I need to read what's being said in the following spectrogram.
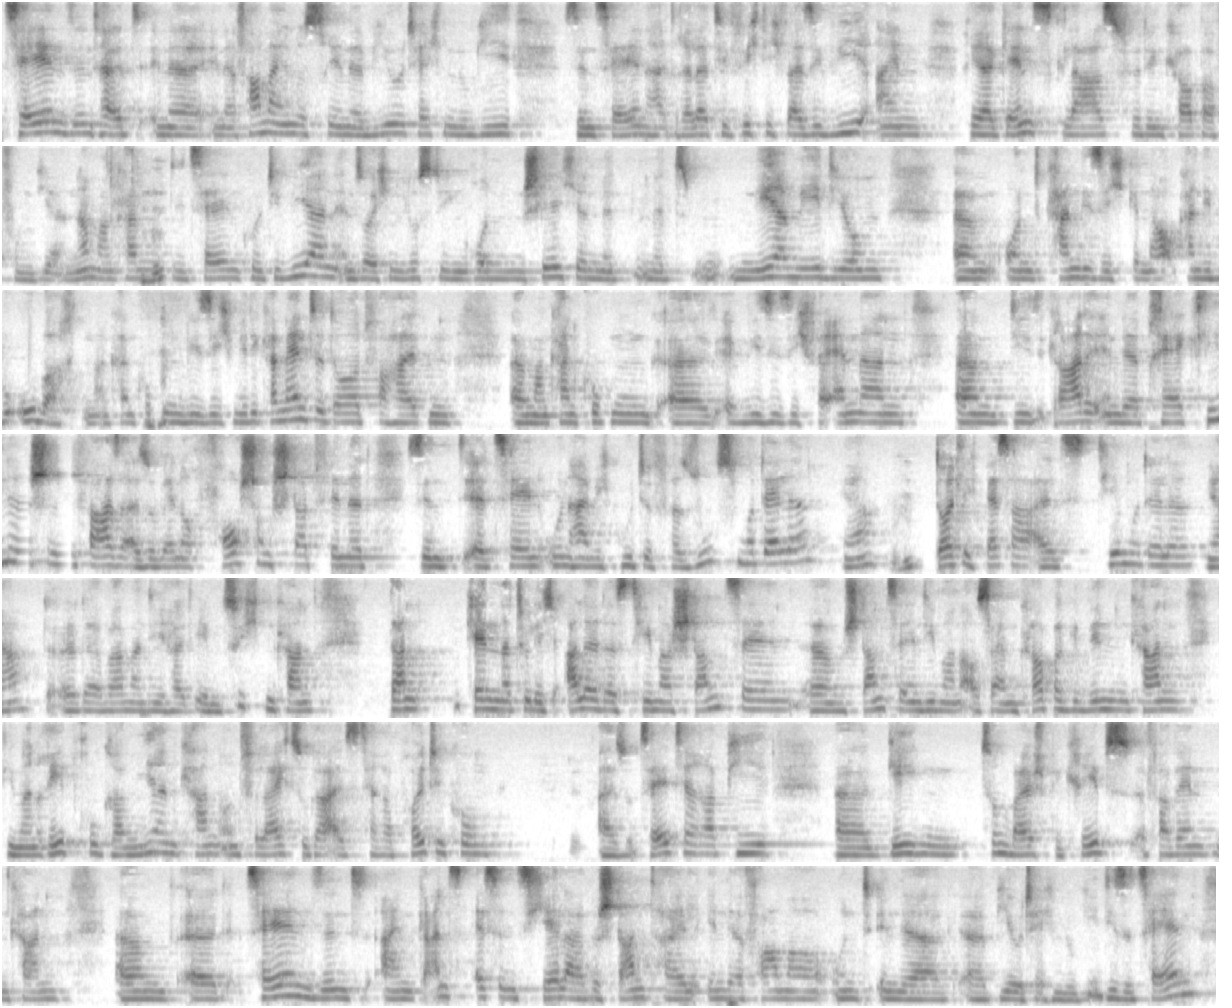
Zellen sind halt in der, in der Pharmaindustrie, in der Biotechnologie sind Zellen halt relativ wichtig, weil sie wie ein Reagenzglas für den Körper fungieren. Ne? Man kann mhm. die Zellen kultivieren in solchen lustigen runden Schälchen mit, mit Nährmedium und kann die sich genau, kann die beobachten. Man kann gucken, wie sich Medikamente dort verhalten. Äh, man kann gucken, äh, wie sie sich verändern. Ähm, die gerade in der präklinischen Phase, also wenn noch Forschung stattfindet, sind äh, Zellen unheimlich gute Versuchsmodelle, ja, mhm. deutlich besser als Tiermodelle, ja, da, da, weil man die halt eben züchten kann. Dann kennen natürlich alle das Thema Stammzellen, ähm, Stammzellen, die man aus seinem Körper gewinnen kann, die man reprogrammieren kann und vielleicht sogar als Therapeutikum, also Zelltherapie, äh, gegen zum Beispiel Krebs verwenden kann. Ähm, äh, Zellen sind ein ganz essentieller Bestandteil in der Pharma und in der äh, Biotechnologie. Diese Zellen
